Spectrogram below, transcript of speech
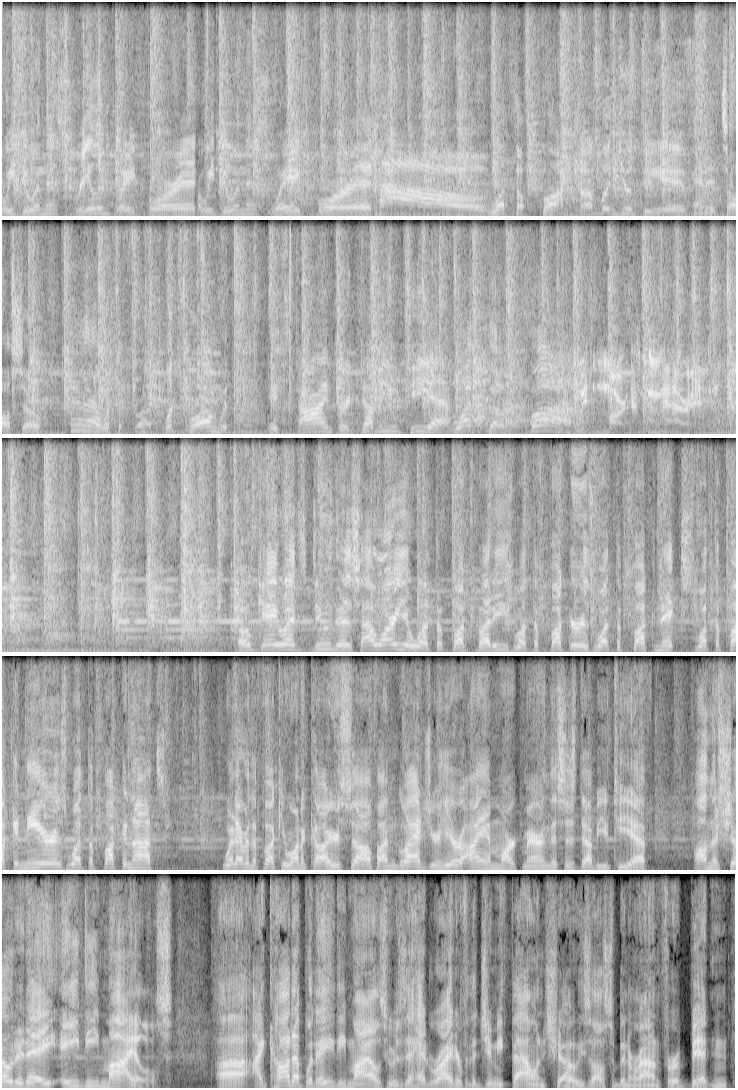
Are we doing this? Really? Wait for it. Are we doing this? Wait for it. How? What the fuck? WTF. And it's also, eh, what the fuck? What's wrong with me? It's time for WTF. What the fuck? with Marc Maron. Okay, let's do this. How are you, what the fuck buddies? What the fuckers? What the fuck nicks? What the fucking ears? What the fucking nuts? Whatever the fuck you want to call yourself, I'm glad you're here. I am Marc Maron. This is WTF. On the show today, AD Miles. Uh, I caught up with AD Miles, who is the head writer for the Jimmy Fallon show. He's also been around for a bit, and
